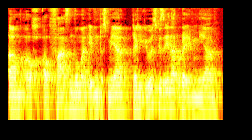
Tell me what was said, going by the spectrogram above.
ähm, auch, auch Phasen, wo man eben das mehr religiös gesehen hat oder eben mehr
